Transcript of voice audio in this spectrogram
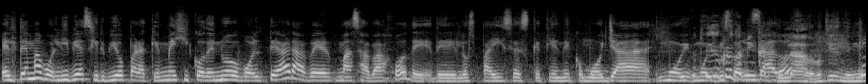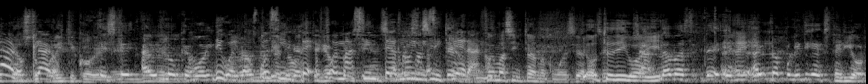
el tema Bolivia sirvió para que México de nuevo volteara a ver más abajo de, de los países que tiene como ya muy, Pero muy yo creo también visualizados. calculado, no tiene ningún claro, costo claro. político. Es que ahí es lo que voy. Digo, el costo es inter- fue más interno y ni siquiera, ¿no? Fue más interno, como decía. Yo te digo O sea, ahí. nada más, de- eh, hay una política exterior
